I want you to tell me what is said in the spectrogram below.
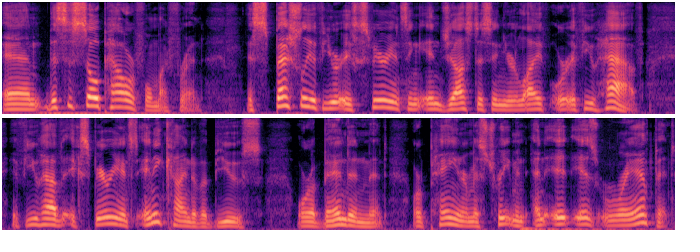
And this is so powerful, my friend, especially if you're experiencing injustice in your life or if you have. If you have experienced any kind of abuse or abandonment or pain or mistreatment, and it is rampant.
